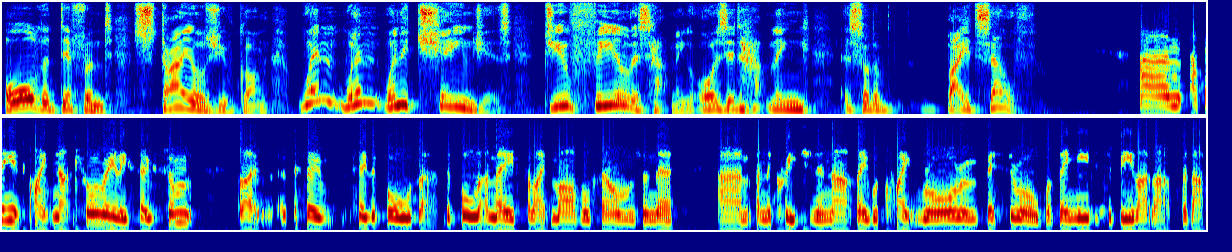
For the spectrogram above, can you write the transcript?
all the different styles you've gone. When when when it changes, do you feel this happening, or is it happening sort of by itself? Um, I think it's quite natural, really. So some, like, so say the balls, the bull that are made for like Marvel films and the um, and the creatures in that, they were quite raw and visceral, but they needed to be like that for that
